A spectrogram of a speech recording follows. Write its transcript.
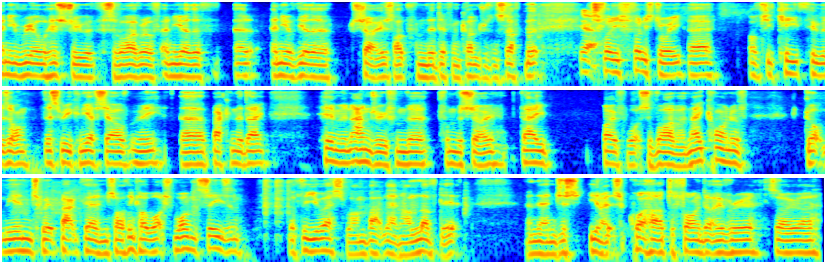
any real history with Survivor of any other uh, any of the other shows, like from the different countries and stuff. But yeah. it's funny, funny story. Uh, obviously, Keith, who was on this week in the FCL with me uh, back in the day, him and Andrew from the from the show, they both watched Survivor, and they kind of got me into it back then. So I think I watched one season of the US one back then. I loved it, and then just you know it's quite hard to find it over here. So uh,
